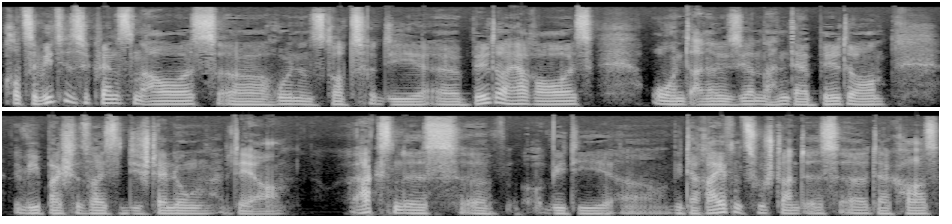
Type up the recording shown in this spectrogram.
kurze Videosequenzen aus, äh, holen uns dort die äh, Bilder heraus und analysieren anhand der Bilder, wie beispielsweise die Stellung der Achsen ist, äh, wie die, äh, wie der Reifenzustand ist äh, der Cars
